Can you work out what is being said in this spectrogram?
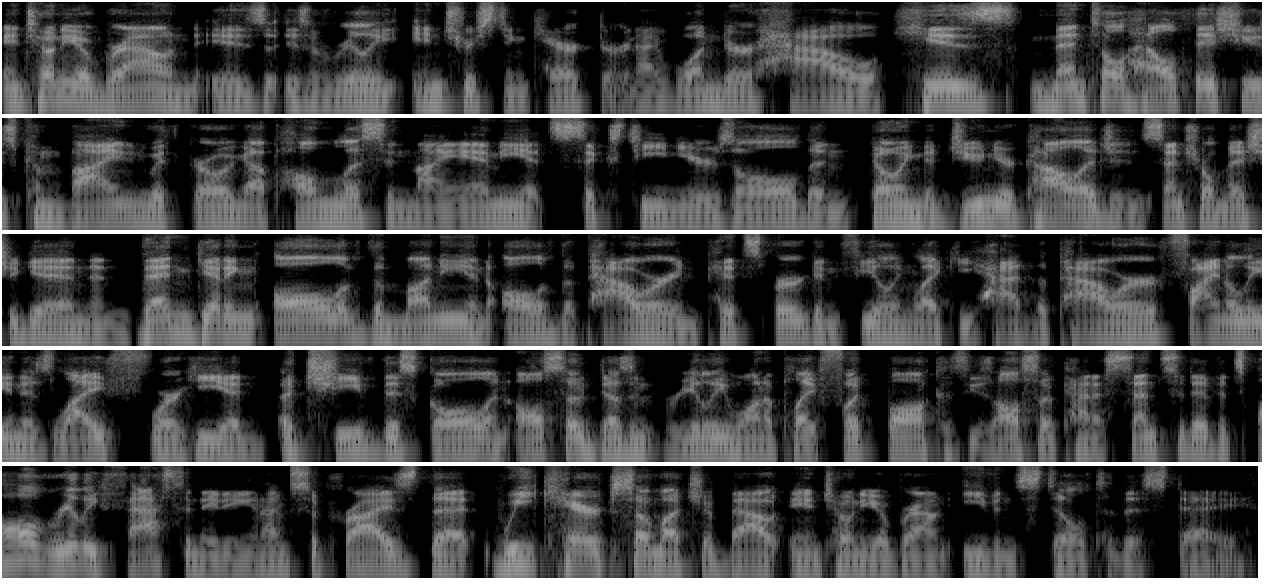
Antonio Brown is is a really interesting character and I wonder how his mental health issues combined with growing up homeless in Miami at 16 years old and going to junior college in Central Michigan and then getting all of the money and all of the power in Pittsburgh and feeling like he had the power finally in his life where he had achieved this goal and also doesn't really want to play football because he's also kind of sensitive. It's all really fascinating. And I'm surprised that we care so much about Antonio Brown even still to this day.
